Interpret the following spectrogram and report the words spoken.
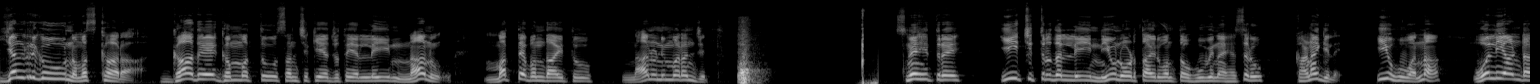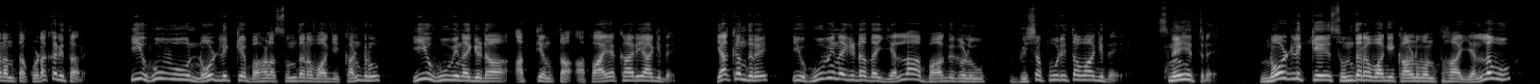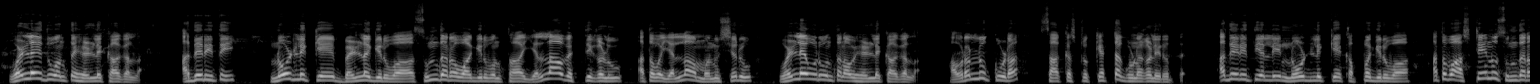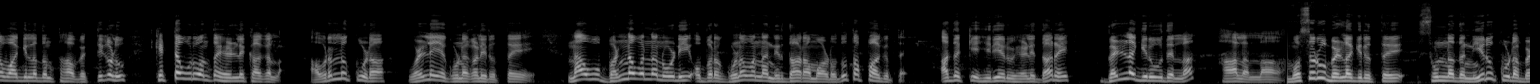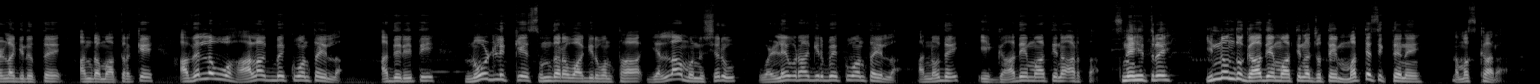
ಎಲ್ರಿಗೂ ನಮಸ್ಕಾರ. ಗಾದೆ, ಗಮ್ಮತ್ತು, ಸಂಚಿಕೆಯ ಜೊತೆಯಲ್ಲಿ ನಾನು ಮತ್ತೆ ಬಂದಾಯಿತು. ನಾನು ನಿಮ್ಮ ರಂಜಿತ್. ಸ್ನೇಹಿತರೆ, ಈ ಚಿತ್ರದಲ್ಲಿ ನೀವು ನೋಡ್ತಾ ಇರುವಂತ ಹೂವಿನ ಹೆಸರು ಕಣಗಿಲೆ. ಈ ಹೂವನ್ನ ಓಲಿಯಾಂಡರ್ ಅಂತ ಕೂಡ ಕರೀತಾರೆ. ಈ ಹೂವು ನೋಡ್ಲಿಕ್ಕೆ ಬಹಳ ಸುಂದರವಾಗಿ ಕಂಡ್ರು. ಈ ಹೂವಿನ ಗಿಡ ಅತ್ಯಂತ ಅಪಾಯಕಾರಿಯಾಗಿದೆ. ಯಾಕಂದ್ರೆ ಈ ಹೂವಿನ ಗಿಡದ ಎಲ್ಲಾ ಭಾಗಗಳು ವಿಷಪೂರಿತವಾಗಿದೆ. ಸ್ನೇಹಿತರೆ ನೋಡ್ಲಿಕ್ಕೆ ಸುಂದರವಾಗಿ ಕಾಣುವಂತಹ ಎಲ್ಲವೂ ಒಳ್ಳೆಯದು ಅಂತ ಹೇಳಲಿಕ್ಕಾಗಲ್ಲ. ಅದೇ ರೀತಿ ನೋಡ್ಲಿಕ್ಕೆ ಬೆಳ್ಳಗಿರುವ, ಸುಂದರವಾಗಿರುವಂತಹ ಎಲ್ಲಾ ವ್ಯಕ್ತಿಗಳು ಅಥವಾ ಎಲ್ಲಾ ಮನುಷ್ಯರು ಒಳ್ಳೆಯವರು ಅಂತ ನಾವು ಹೇಳಲಿಕ್ಕಾಗಲ್ಲ. ಅವರಲ್ಲೂ ಕೂಡ ಸಾಕಷ್ಟು ಕೆಟ್ಟ ಗುಣಗಳಿರುತ್ತೆ. ಅದೇ ರೀತಿಯಲ್ಲಿ ನೋಡ್ಲಿಕ್ಕೆ ಕಪ್ಪಗಿರುವ ಅಥವಾ ಅಷ್ಟೇನು ಸುಂದರವಾಗಿಲ್ಲದಂತಹ ವ್ಯಕ್ತಿಗಳು ಕೆಟ್ಟವರು ಅಂತ ಹೇಳಲಿಕ್ಕಾಗಲ್ಲ. ಅವರಲ್ಲೂ ಕೂಡ ಒಳ್ಳೆಯ ಗುಣಗಳಿರುತ್ತೆ. ನಾವು ಬಣ್ಣವನ್ನ ನೋಡಿ ಒಬ್ಬರ ಗುಣವನ್ನ ನಿರ್ಧಾರ ಮಾಡೋದು ತಪ್ಪಾಗುತ್ತೆ. ಅದಕ್ಕೆ ಹಿರಿಯರು ಹೇಳಿದ್ದಾರೆ ಬೆಳ್ಳಗಿರುವುದೆಲ್ಲ. ಹಾಲಲ್ಲ. ಮೊಸರು ಬೆಳ್ಳಗಿರುತ್ತೆ, ಸುಣ್ಣದ ನೀರು ಕೂಡ ಬೆಳ್ಳಗಿರುತ್ತೆ ಅಂದ ಮಾತ್ರಕ್ಕೆ ಅವೆಲ್ಲವೂ ಹಾಲಾಗಬೇಕು ಅಂತ ಇಲ್ಲ. ಅದೇ ರೀತಿ ನೋಡ್ಲಿಕ್ಕೆ ಸುಂದರವಾಗಿರುವಂತಹ ಎಲ್ಲಾ ಮನುಷ್ಯರು ಒಳ್ಳೆಯವರಾಗಿರ್ಬೇಕು ಅಂತ ಇಲ್ಲ ಅನ್ನೋದೇ ಈ ಗಾದೆ ಮಾತಿನ ಅರ್ಥ. ಸ್ನೇಹಿತರೆ, ಇನ್ನೊಂದು ಗಾದೆ ಮಾತಿನ ಜೊತೆ ಮತ್ತೆ ಸಿಗ್ತೇನೆ. ನಮಸ್ಕಾರ.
